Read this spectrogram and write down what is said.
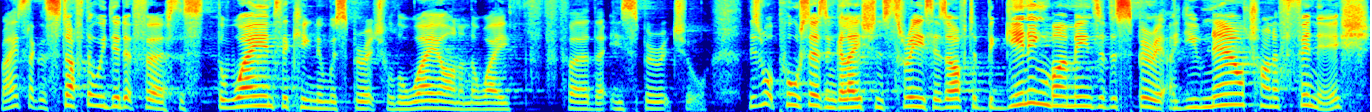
Right? It's like the stuff that we did at first. The, the way into the kingdom was spiritual, the way on and the way further is spiritual. This is what Paul says in Galatians 3. He says, After beginning by means of the Spirit, are you now trying to finish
